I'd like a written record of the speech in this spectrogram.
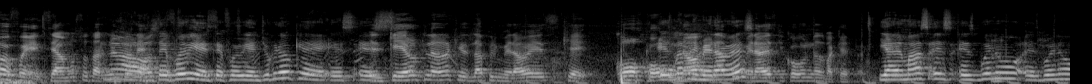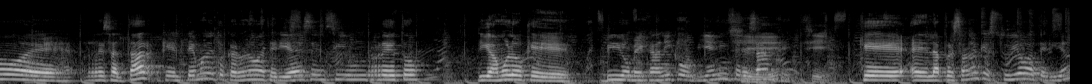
¿Cómo fue? Seamos totalmente No, honestos. te fue bien, te fue bien. Yo creo que es, es- quiero aclarar que es la primera vez que cojo ¿Es la una- primera vez? primera vez que cojo unas baquetas. Y además es, es bueno, es bueno eh, resaltar que el tema de tocar una batería es en sí un reto, digámoslo que biomecánico bien interesante. Sí, sí. Que eh, la persona que estudia batería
